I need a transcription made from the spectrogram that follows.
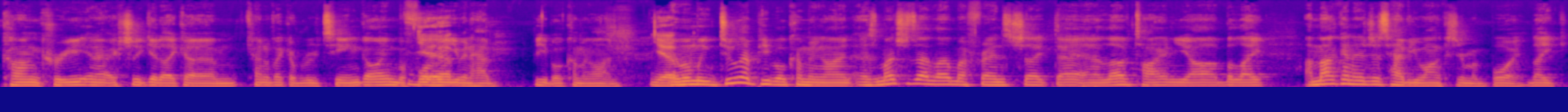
concrete and actually get like um kind of like a routine going before Yeah. we even have people coming on. Yeah. And when we do have people coming on, as much as I love my friends shit like that, and I love talking to y'all, but like I'm not gonna just have you on because you're my boy. Like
